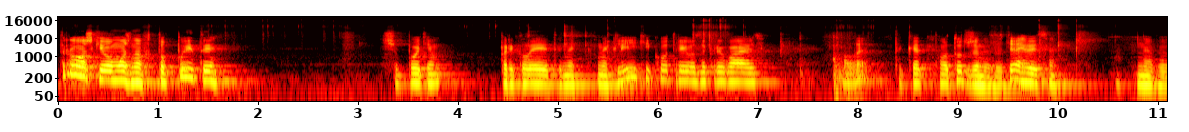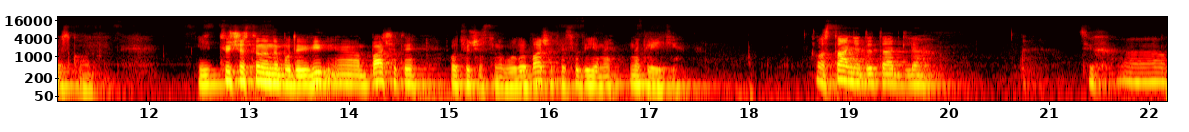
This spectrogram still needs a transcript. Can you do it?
Трошки його можна втопити, щоб потім приклеїти наклейки, котрі його закривають. Але таке отут вже не затягується, не обов'язково. І цю частину не буде від, е, бачити, оцю частину буде бачити, сюди є на- наклейки. Остання деталь для цих е,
